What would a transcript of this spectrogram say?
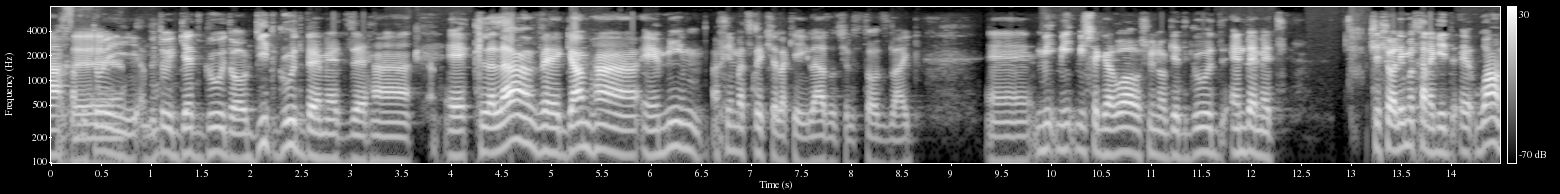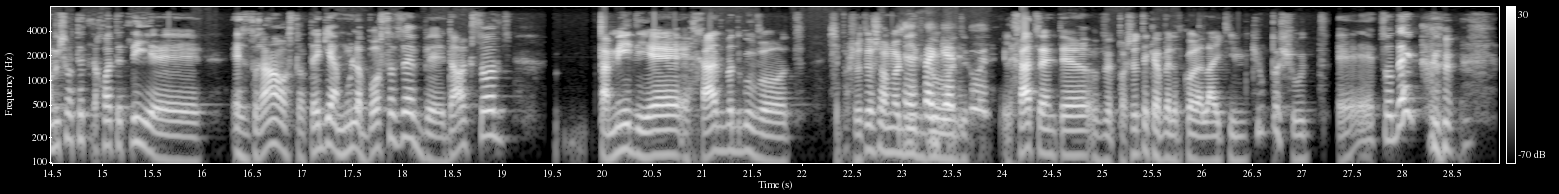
אך, הביטוי, הביטוי get good או git good באמת זה הקללה וגם המים הכי מצחיק של הקהילה הזאת של Souls like. מי, מי, מי שגרוע רושמים לו get good, אין באמת, כששואלים אותך נגיד, אה, וואו מישהו יכול לתת לי אה, עזרה או אסטרטגיה מול הבוס הזה ב Dark Souls, תמיד יהיה אחד בתגובות שפשוט ירשום לו git good, ילחץ אנטר ופשוט תקבל את כל הלייקים כי הוא פשוט אה, צודק.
